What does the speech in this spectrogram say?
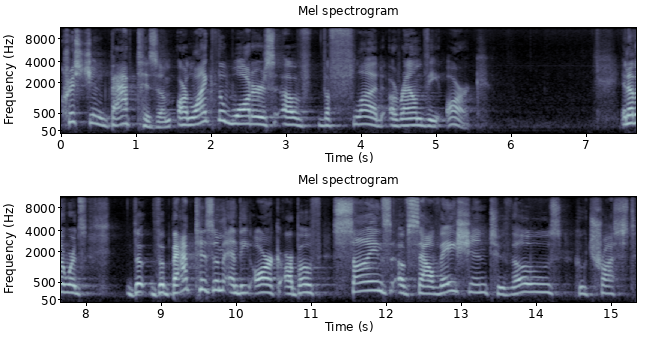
Christian baptism are like the waters of the flood around the ark. In other words, the, the baptism and the ark are both signs of salvation to those who trust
